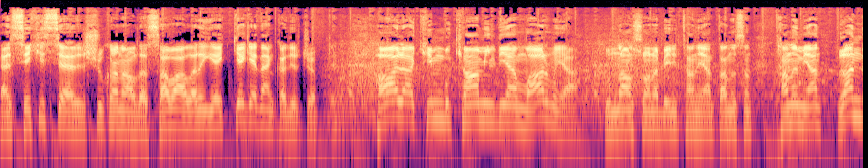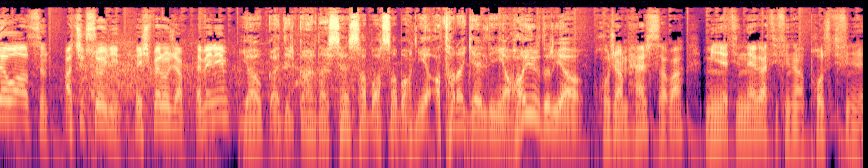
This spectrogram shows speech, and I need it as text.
yani 8 senedir şu kanalda sabahları gek eden Kadir Çöptemir. Hala kim bu Kamil diyen var mı ya? Bundan sonra beni tanıyan tanısın, tanımayan randevu alsın. Açık söyleyeyim. Eşber hocam. Efendim? Ya Kadir kardeş sen sabah sabah niye atara geldin ya? Hayırdır ya? Hocam her sabah milletin negatifini al, pozitifini,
